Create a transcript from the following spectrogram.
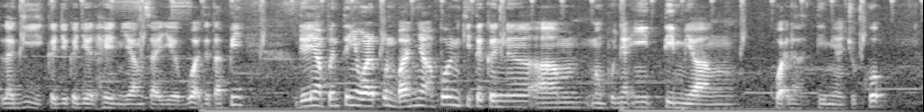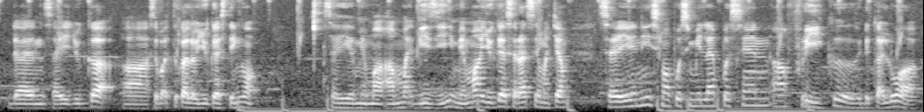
lagi kerja-kerja lain yang saya buat. Tetapi dia yang penting walaupun banyak pun kita kena um, mempunyai team yang kuat lah team yang cukup. Dan saya juga uh, sebab tu kalau you guys tengok saya memang amat busy. Memang you guys rasa macam saya ni 99% uh, free ke dekat luar?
